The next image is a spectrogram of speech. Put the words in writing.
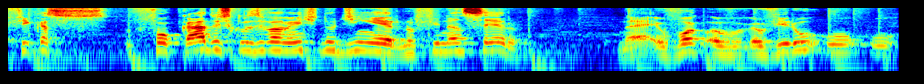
fica focado exclusivamente no dinheiro, no financeiro. Né? Eu, vou, eu, eu viro o, o,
